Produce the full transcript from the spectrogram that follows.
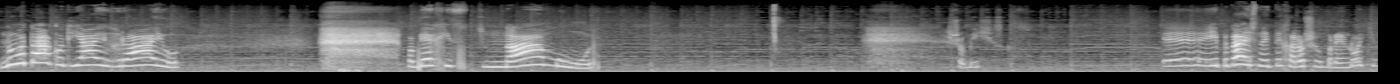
Ну отак от я і граю. Побіг із Цунаму. Що би ще сказати? Е, і питаюсь знайти хороших брейнротів.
